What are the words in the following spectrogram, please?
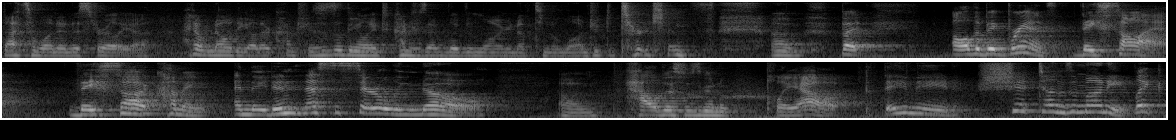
That's one in Australia. I don't know the other countries. This is the only two countries I've lived in long enough to know laundry detergents. Um, but all the big brands, they saw it. They saw it coming, and they didn't necessarily know um, how this was going to play out. But they made shit tons of money. Like,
